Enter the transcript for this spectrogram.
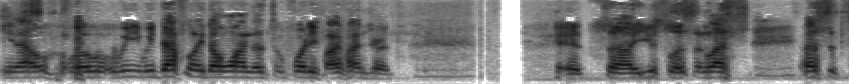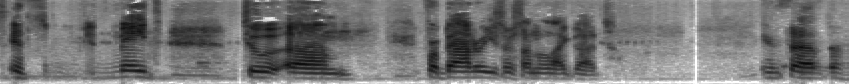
You know, we, we definitely don't want the 4500. It's uh, useless unless unless it's it's made to um, for batteries or something like that. Instead the-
